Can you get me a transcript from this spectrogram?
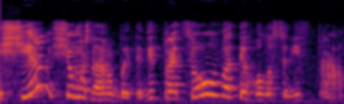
ще що можна робити? Відпрацьовувати голосові вправи.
